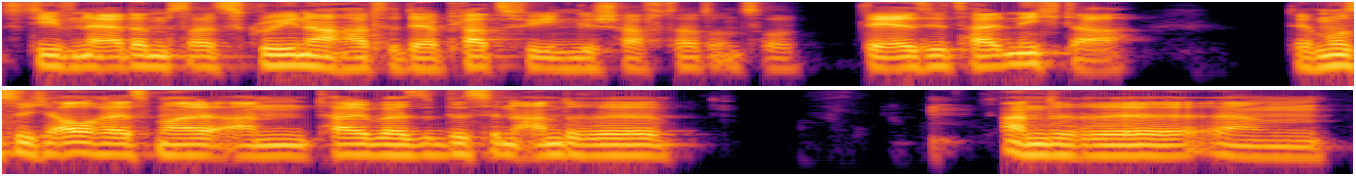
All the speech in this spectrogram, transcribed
Steven Adams als Screener hatte, der Platz für ihn geschafft hat und so. Der ist jetzt halt nicht da der muss sich auch erstmal an teilweise bisschen andere, andere ähm,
